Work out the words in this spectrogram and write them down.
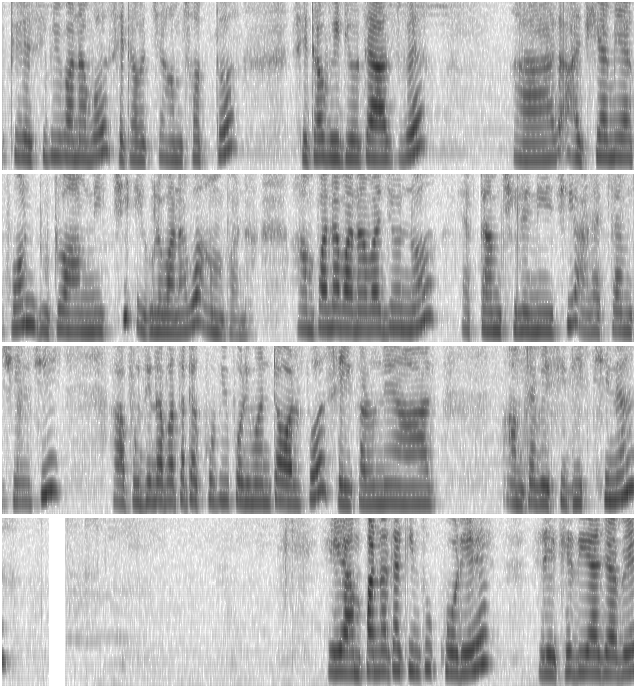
একটি রেসিপি বানাবো, সেটা হচ্ছে আমসত্ত্ব সেটাও ভিডিওতে আসবে। আর আজকে আমি এখন দুটো আম নিচ্ছি, এগুলো বানাবো আমপানা। আমপানা বানাবার জন্য একটা আম ছিলে নিয়েছি, আর একটা আম ছিলছি পুদিনা পাতাটা খুবই পরিমাণটা অল্প, সেই কারণে আর আমটা বেশি দিচ্ছি না। এই আম পানাটা কিন্তু করে রেখে দেওয়া যাবে।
